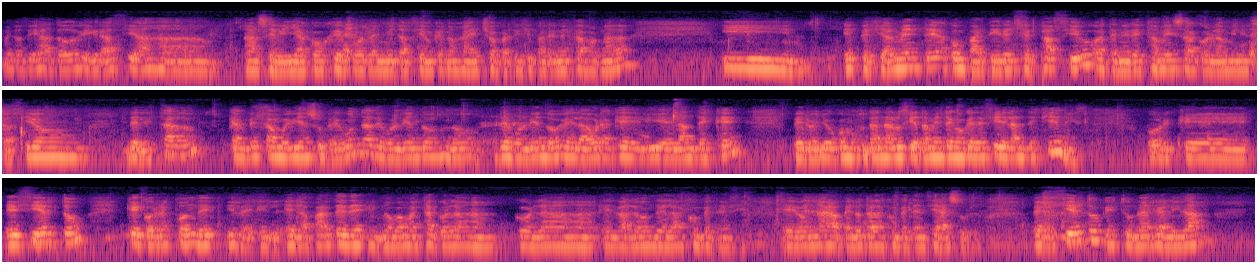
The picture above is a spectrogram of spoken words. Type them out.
Buenos días a todos y gracias a, Sevilla Coge por la invitación que nos ha hecho a participar en esta jornada. Y especialmente a compartir este espacio, a tener esta mesa con la Administración del Estado, que ha empezado muy bien su pregunta, devolviéndonos, devolviéndonos el ahora que y el antes que, pero yo como de Andalucía también tengo que decir el antes quiénes, porque es cierto que corresponde, en la parte de, no vamos a estar con, la, con la, el balón de las competencias, eh, una pelota de las competencias absurdo, pero es cierto que esto es una realidad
